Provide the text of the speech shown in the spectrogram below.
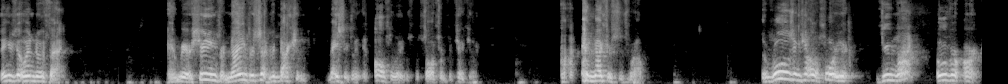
things go into effect. And we are shooting for 90% reduction, basically, in all pollutants, but sulfur in particular, nitrous as well. The rules in California do not overarch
